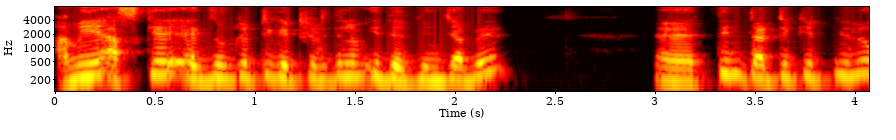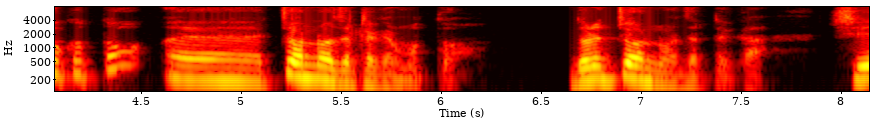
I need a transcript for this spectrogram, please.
আমি আজকে একজনকে টিকিট কেটে দিলাম, ঈদের দিন যাবে। তিনটা টিকিট নিল কত? চুয়ান্ন হাজার টাকার মতো। ধরেন চুয়ান্ন হাজার টাকা। সে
